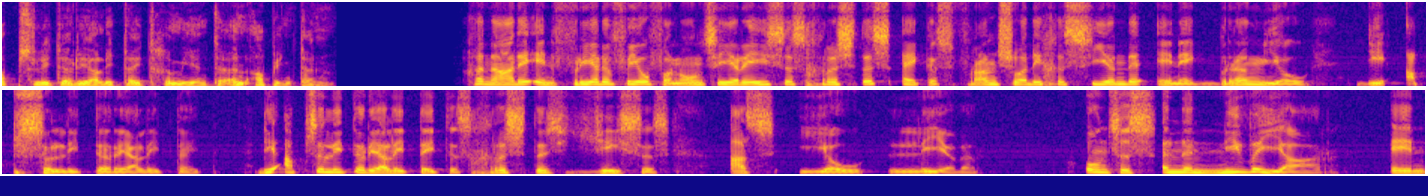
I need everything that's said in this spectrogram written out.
Absolute Realiteit Gemeente in Appington. Genade en vrede vir jou van ons Here Jesus Christus. Ek is François die Geseënde en ek bring jou die absolute realiteit. Die absolute realiteit is Christus Jesus as jou lewe. Ons is in 'n nuwe jaar En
